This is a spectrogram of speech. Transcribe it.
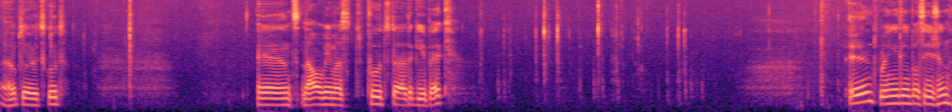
I hope so, it's good. And now we must put the other gear back. And bring it in position.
